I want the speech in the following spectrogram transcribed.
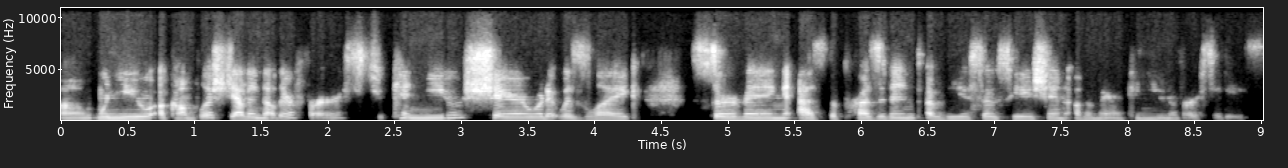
um, when you accomplished yet another first? Can you share what it was like serving as the president of the Association of American Universities?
